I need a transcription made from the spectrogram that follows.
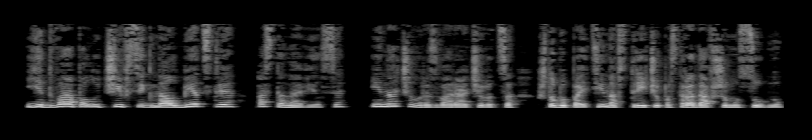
едва получив сигнал бедствия, остановился и начал разворачиваться, чтобы пойти навстречу пострадавшему судну.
